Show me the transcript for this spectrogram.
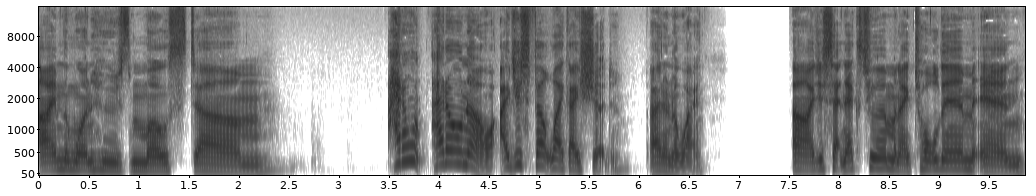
I'm the one who's most, um, I don't, I don't know. I just felt like I should. I don't know why. Uh, I just sat next to him and I told him and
